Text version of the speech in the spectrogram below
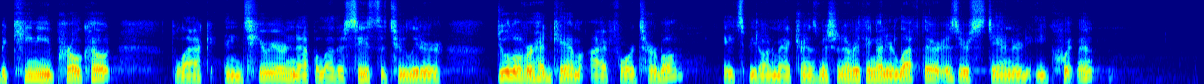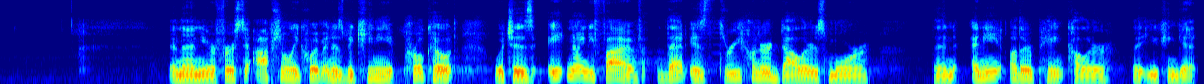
Bikini Pearl Coat black interior Nappa leather seats, the 2-liter dual overhead cam i4 turbo, 8-speed automatic transmission. Everything on your left there is your standard equipment. And then your first optional equipment is Bikini Pearl Coat, which is 895. That is $300 more than any other paint color that you can get.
